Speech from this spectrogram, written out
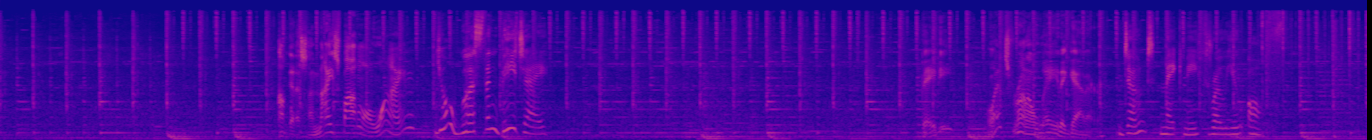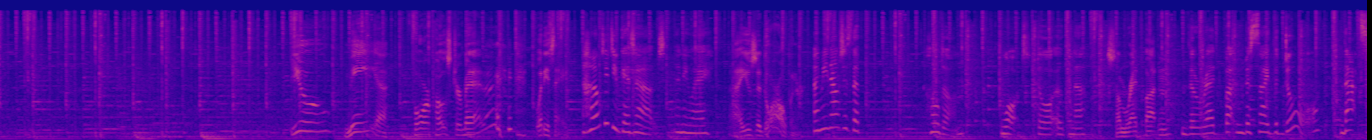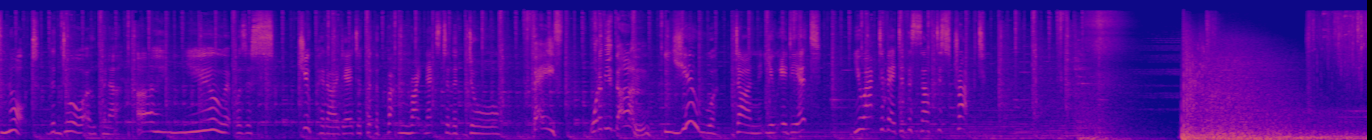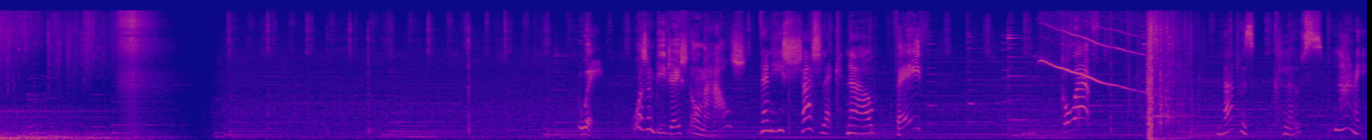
I'll get us a nice bottle of wine. You're worse than BJ. Baby, let's run away together. Don't make me throw you off. You, me, uh, a four-poster bed. what do you say? How did you get out, anyway? I used a door opener. I mean, out of the... Hold on. What door opener? Some red button. The red button beside the door? That's not the door opener. I knew it was a stupid idea to put the button right next to the door. Faith, what have you done? You done, you idiot! You activated the self-destruct. Wait, wasn't BJ still in the house? Then he's shashlik now. Faith? Go left! That was close. Larry,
